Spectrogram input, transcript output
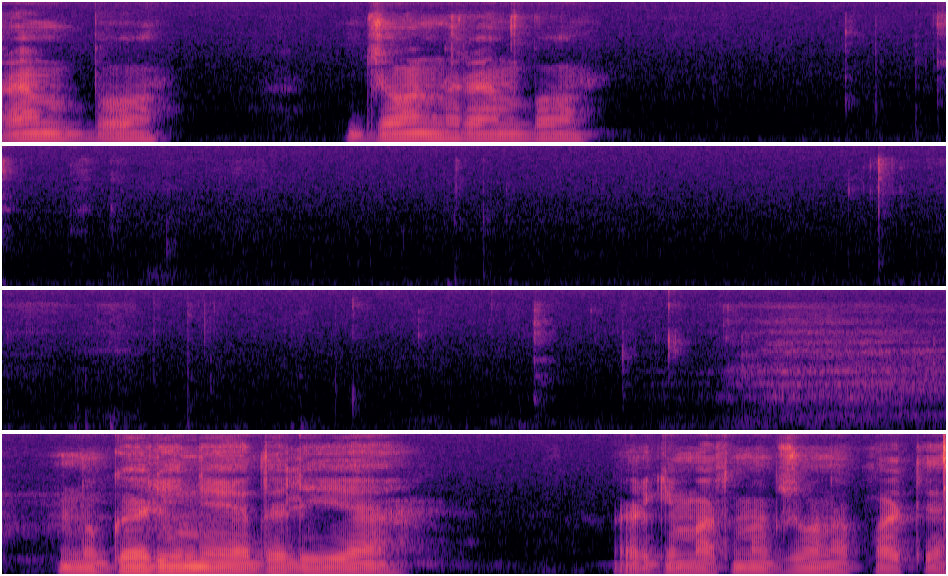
Rambo, John Rambo. Nugarinėje dalyje, argi matome Džoną patį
